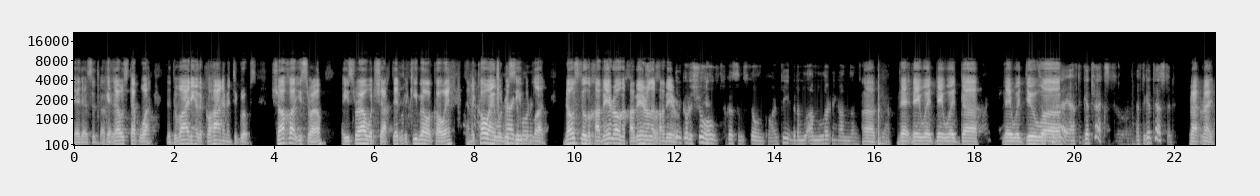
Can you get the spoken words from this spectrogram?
Okay, that's it. Okay, that was step one. The dividing of the Kohanim into groups. Shacha Yisrael. Yisrael would shecht it, v'kibel a Kohen, and the Kohen would Hi, receive the blood. No, still the Chavero, the Chavero, the I didn't go to shul because I'm still in quarantine, but I'm I'm learning on them. Uh, yeah. They, they would, they would, uh, they would do, Until uh, today, I have to get checked. I have to get tested. right, right.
